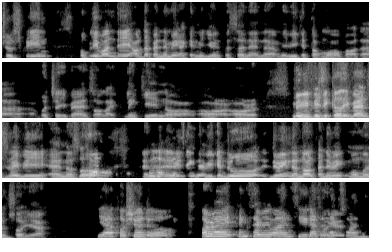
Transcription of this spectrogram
through screen. Hopefully, one day after pandemic, I can meet you in person, and uh, maybe we can talk more about uh, virtual events or like LinkedIn or or or maybe physical events, maybe, and also yeah. and everything that we can do during the non-pandemic moment. So yeah. Yeah, for sure, though. All right. Thanks, everyone. See you guys in the next one.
